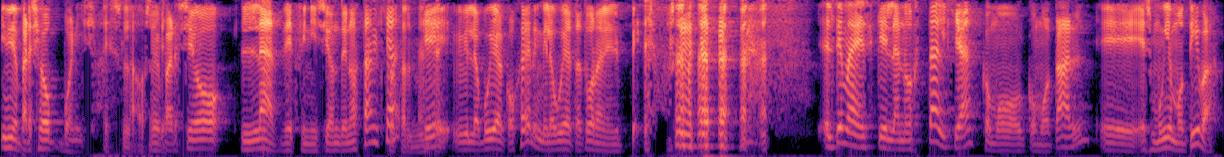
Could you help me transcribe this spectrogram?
Y me pareció buenísima. es la hostia. Me pareció la definición de nostalgia Totalmente. que la voy a coger y me la voy a tatuar en el pecho. el tema es que la nostalgia, como, como tal, eh, es muy emotiva.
